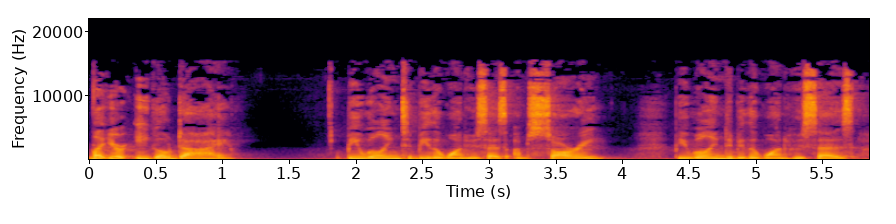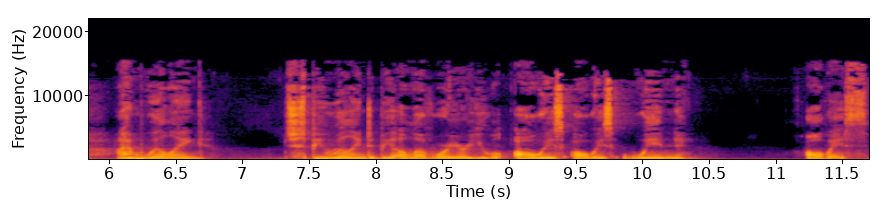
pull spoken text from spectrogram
Let your ego die. Be willing to be the one who says, I'm sorry. Be willing to be the one who says, I'm willing. Just be willing to be a love warrior. You will always, always win. Always.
